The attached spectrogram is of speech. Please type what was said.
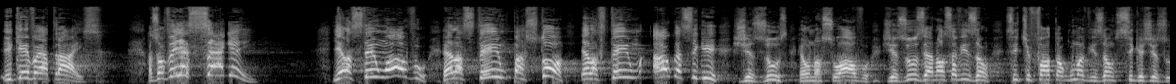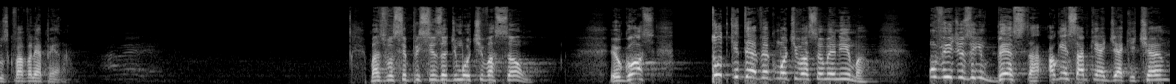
E quem vai atrás? As ovelhas seguem. E elas têm um alvo, elas têm um pastor, elas têm um, algo a seguir. Jesus é o nosso alvo, Jesus é a nossa visão. Se te falta alguma visão, siga Jesus, que vai valer a pena. Mas você precisa de motivação. Eu gosto, tudo que tem a ver com motivação me anima. Um videozinho besta. Alguém sabe quem é Jackie Chan?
